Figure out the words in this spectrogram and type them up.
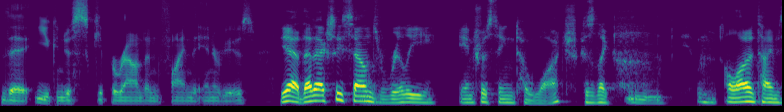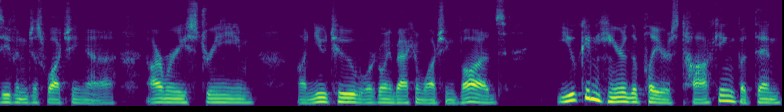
that you can just skip around and find the interviews. Yeah, that actually sounds really interesting to watch because like Mhm. a lot of times even just watching a armory stream on youtube or going back and watching vods you can hear the players talking but then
